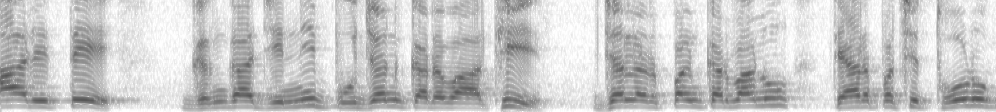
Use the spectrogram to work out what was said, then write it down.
આ રીતે ગંગાજીની પૂજન કરવાથી જલ અર્પણ કરવાનું, ત્યાર પછી થોડુંક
